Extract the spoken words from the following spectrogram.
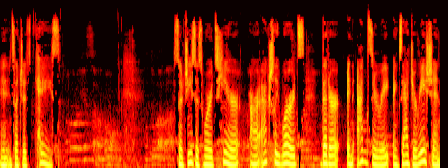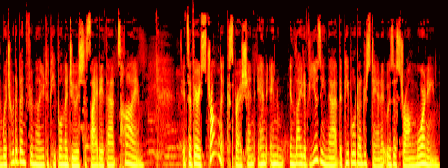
in such a case. So Jesus' words here are actually words that are an exaggeration, which would have been familiar to people in the Jewish society at that time. It's a very strong expression, and in, in light of using that, the people would understand it was a strong warning.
